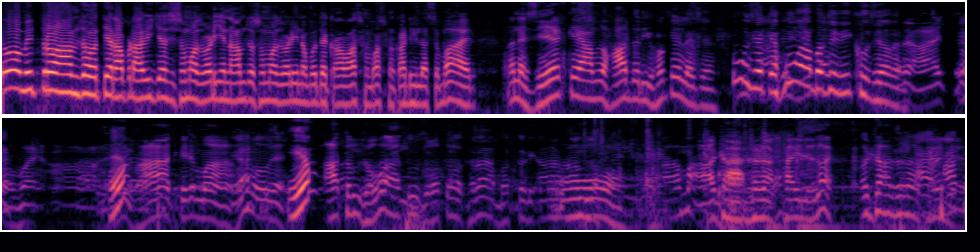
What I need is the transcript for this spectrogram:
તો મિત્રો આમ જો અત્યારે આપણે આવી ગયા છે સમાજવાડી અને આમ જો સમાજવાડીના બધા કા વાસણ વાસણ કાઢી લેશે બહાર. અને જે કે આમ તો હાદરી હકેલે છે. શું છે કે હું આ બધું વીખું છે હવે? હે? વાત કરી માં હવે? એમ? આ તમે જોવો આ તું જોતો ખરા બકડી આ આમ જો. ઓહ. આમાં અઢાર જણા ખાઈ લે. અઢાર જણા લે.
